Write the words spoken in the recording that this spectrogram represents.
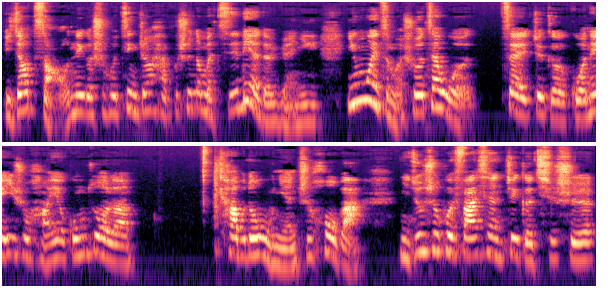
比较早，那个时候竞争还不是那么激烈的原因。因为怎么说，在我在这个国内艺术行业工作了。差不多五年之后吧，你就是会发现这个其实，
